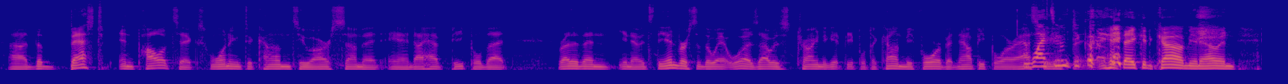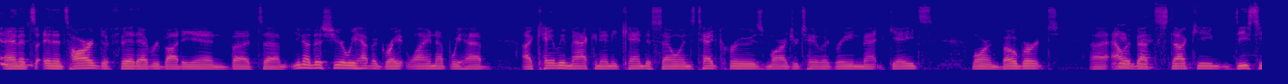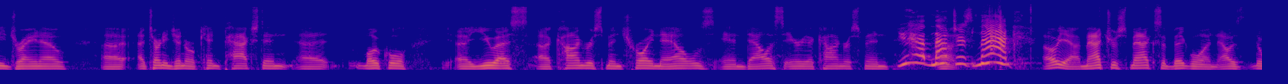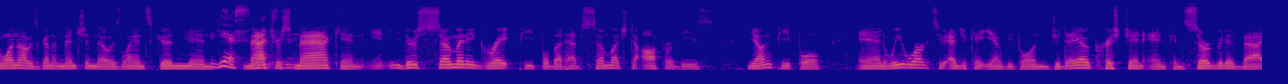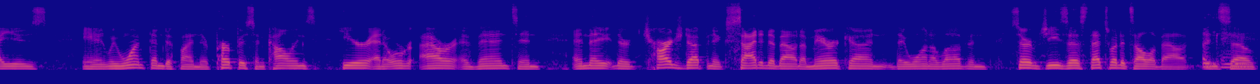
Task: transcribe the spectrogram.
uh, the best in politics wanting to come to our summit. And I have people that rather than you know it's the inverse of the way it was. I was trying to get people to come before, but now people are asking if they, if they, could come. You know, and and it's and it's hard to fit everybody in. But um, you know, this year we have a great lineup. We have uh, Kayleigh McEnany, Candace Owens, Ted Cruz, Marjorie Taylor Greene, Matt Gaetz Lauren Boebert uh, Allie Beth Stuckey, DC Draino. Uh, Attorney General Ken Paxton, uh, local uh, U.S. Uh, Congressman Troy Nehls, and Dallas area Congressman. You have Mattress Mack. Oh yeah, Mattress Mack's a big one. I was the one I was going to mention though is Lance Gooden and yes, Mattress Mack, and, and there's so many great people that have so much to offer these young people. And we work to educate young people in Judeo Christian and conservative values and we want them to find their purpose and callings here at our event and and they they're charged up and excited about America and they want to love and serve Jesus that's what it's all about okay. and so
